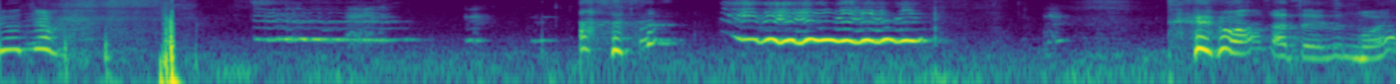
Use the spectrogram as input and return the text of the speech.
표정. 대화가 되는 거야?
